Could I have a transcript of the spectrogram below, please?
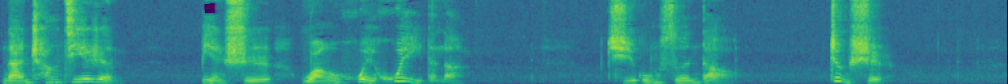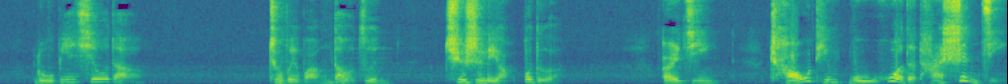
南昌接任，便是王会会的了。”瞿公孙道：“正是。”鲁边修道：“这位王道尊，却是了不得。”而今，朝廷捕获的他甚紧。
